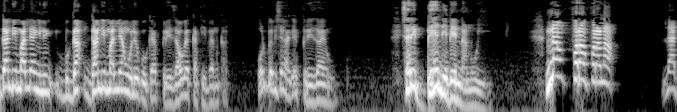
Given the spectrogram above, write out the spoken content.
gandi maliyɛn ɲini gandi maliyɛn wele k'o kɛ perezan ou bɛ kati 24 olu se ka kɛ perezan ye o. Bɛn de na n'an fara farala la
